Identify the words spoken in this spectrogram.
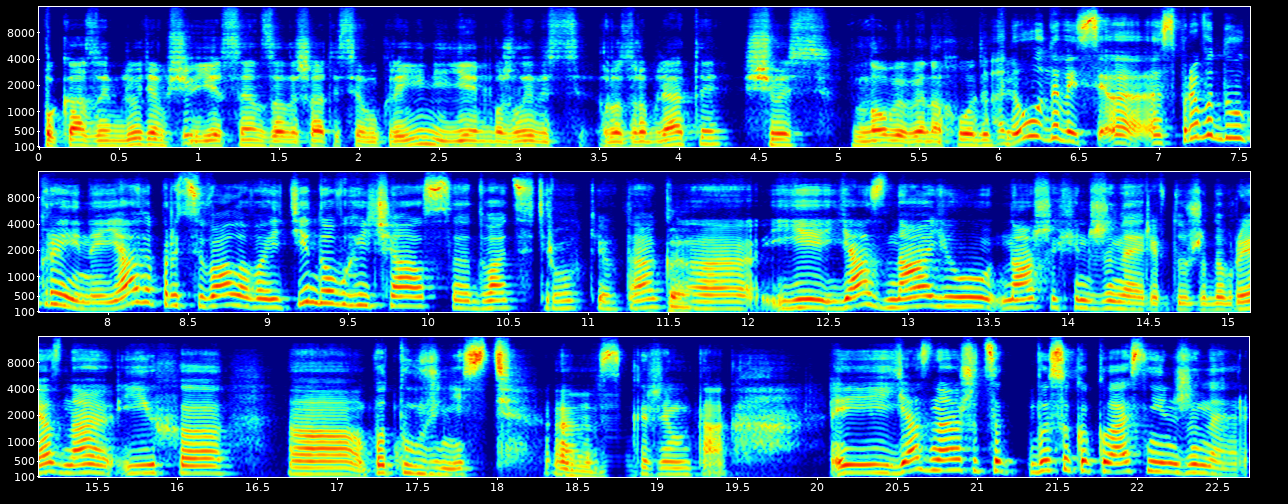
показуємо людям, що є сенс залишатися в Україні, є можливість розробляти щось нове винаходити. Ну, дивись, е, е, з приводу України. Я працювала в ІТ довгий час, е, 20 років, так? Е, І я знаю наших інженерів дуже добре. Я знаю їх е, е, потужність, е, скажімо так. І я знаю, що це висококласні інженери.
